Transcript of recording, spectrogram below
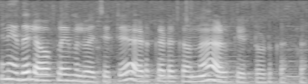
ഇനി ഇത് ലോ ഫ്ലെയിമിൽ വെച്ചിട്ട് ഇടയ്ക്കിടയ്ക്ക് ഒന്ന് ഇളക്കിയിട്ട് കൊടുക്കുക.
